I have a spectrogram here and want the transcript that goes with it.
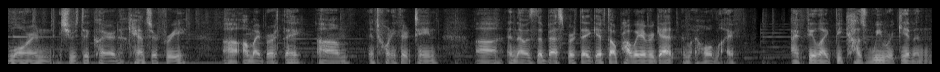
Lauren, she was declared cancer-free uh, on my birthday um, in 2013. Uh, and that was the best birthday gift I'll probably ever get in my whole life. I feel like because we were given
